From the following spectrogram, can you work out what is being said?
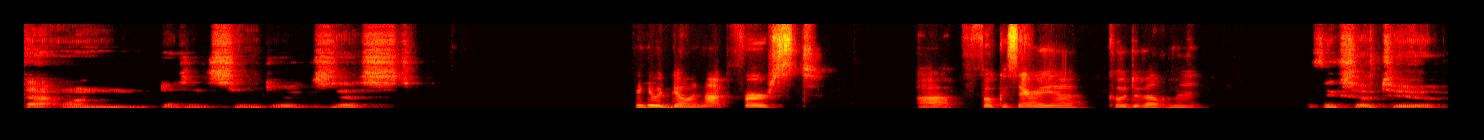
That one doesn't seem to exist. I think it would go Mhm. in that first uh, focus area, code development. I think so too.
